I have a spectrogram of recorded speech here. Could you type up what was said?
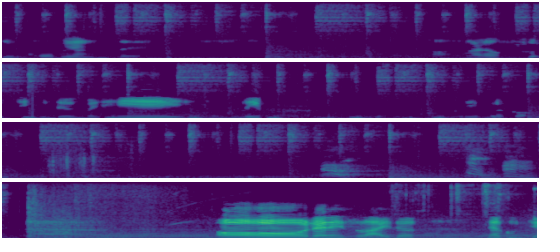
ดึงโค้งไม่ยังเสร็จอ๋องั้นเราฝึกจิตมันเดินไปที่ลิฟต์ลิฟต์แล้วก็โอ้ได้ในสไลเดอร์แล้วกุญแจ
